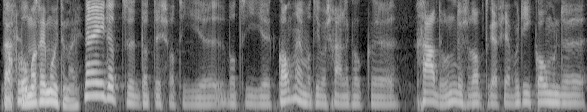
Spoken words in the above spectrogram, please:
Daar klopt. Koeman geen moeite mee. Nee, dat, eh, dat is wat hij, eh, wat hij kan en wat hij waarschijnlijk ook gaat doen. Dus wat dat betreft, ja, wordt die komende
